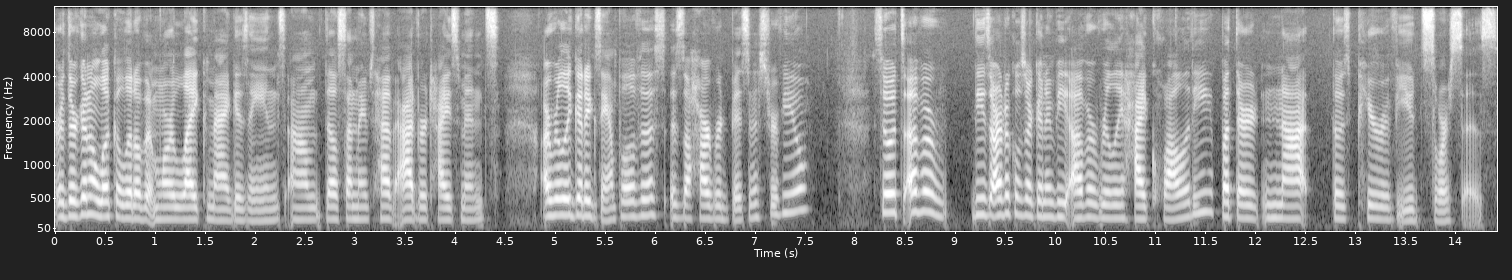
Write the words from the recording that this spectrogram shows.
or they're going to look a little bit more like magazines. Um, they'll sometimes have advertisements. A really good example of this is the Harvard Business Review. So it's of a, these articles are going to be of a really high quality, but they're not those peer-reviewed sources.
